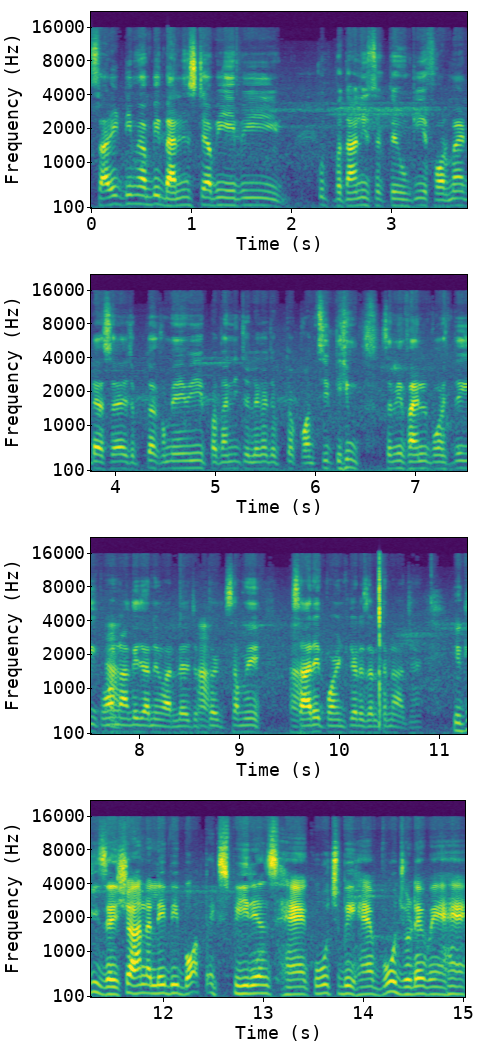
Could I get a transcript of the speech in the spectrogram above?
सारी टीमें अभी बैलेंस्ड है अभी ये भी कुछ बता नहीं सकते क्योंकि ये फॉर्मेट ऐसा है जब तक हमें भी पता नहीं चलेगा जब तक कौन सी टीम सेमीफाइनल पहुँचती है कौन हाँ, आगे जाने वाला है जब हाँ, तक समय हाँ, सारे पॉइंट का रिज़ल्ट में आ जाए क्योंकि जैशान अली भी बहुत एक्सपीरियंस हैं कोच भी हैं वो जुड़े हुए हैं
